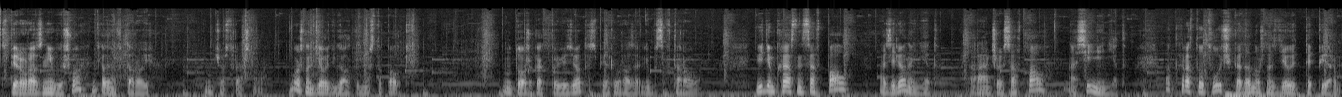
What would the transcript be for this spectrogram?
С первого раза не вышло, делаем второй. Ничего страшного. Можно делать галку вместо палки. Ну тоже как повезет, с первого раза, либо со второго. Видим, красный совпал, а зеленый нет. Оранжевый совпал, а синий нет. Вот как раз тот случай, когда нужно сделать Т-перм.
